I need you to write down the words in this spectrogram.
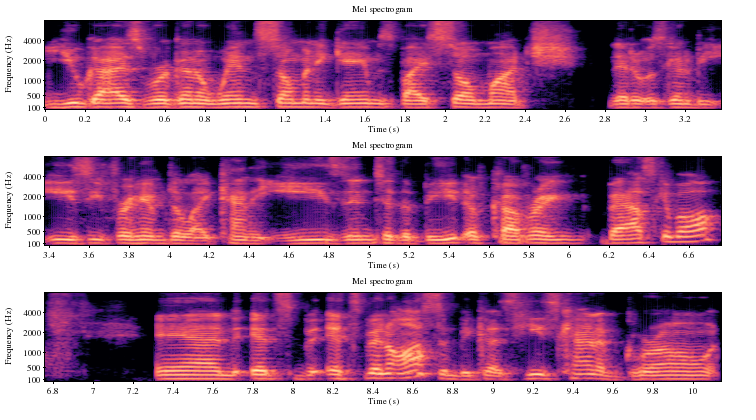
you guys were going to win so many games by so much that it was going to be easy for him to like kind of ease into the beat of covering basketball and it's it's been awesome because he's kind of grown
